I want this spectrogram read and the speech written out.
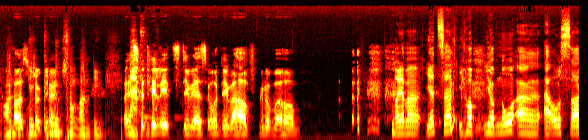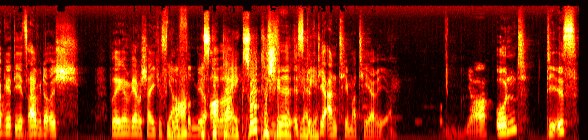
Podcast An- Ding. Also die letzte Version, die wir aufgenommen haben. Alter, aber jetzt, äh, ich hab, ich hab noch äh, eine Aussage, die jetzt auch wieder euch bringen, wäre wahrscheinlich das Ja, doof von mir, es gibt aber eine exotische es, Materie. es gibt ja Antimaterie. Ja, Und die ist,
